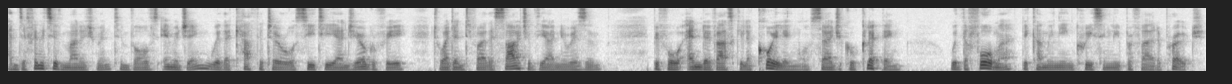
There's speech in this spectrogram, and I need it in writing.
and definitive management involves imaging with a catheter or CT angiography to identify the site of the aneurysm before endovascular coiling or surgical clipping, with the former becoming the increasingly preferred approach.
